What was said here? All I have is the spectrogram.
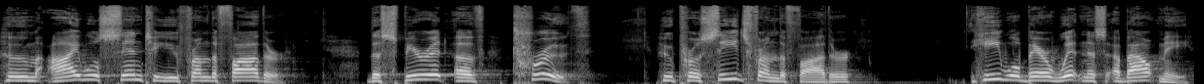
whom I will send to you from the Father, the Spirit of truth, who proceeds from the Father, he will bear witness about me.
